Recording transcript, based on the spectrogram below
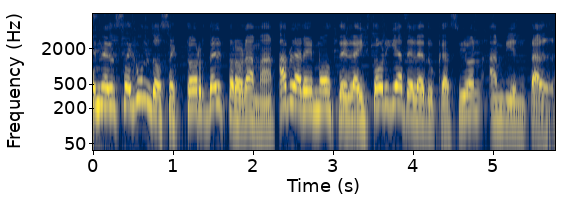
En el segundo sector del programa hablaremos de la historia de la educación ambiental,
